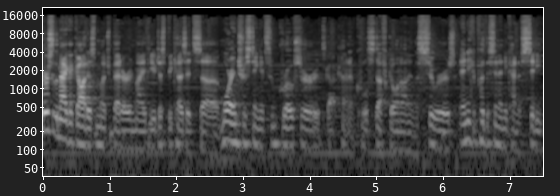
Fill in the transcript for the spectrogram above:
Curse of the Maggot God is much better in my view, just because it's uh, more interesting. It's grosser. It's got kind of cool stuff going on in the sewers, and you could put this in any kind of city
